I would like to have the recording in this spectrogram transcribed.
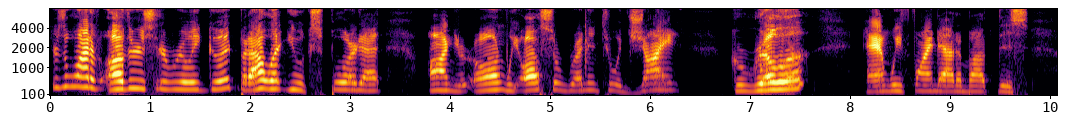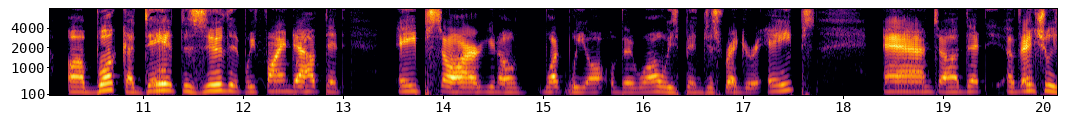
There's a lot of others that are really good, but I'll let you explore that on your own. We also run into a giant gorilla, and we find out about this uh, book, A Day at the Zoo, that we find out that apes are, you know, what we all, they've always been just regular apes. And uh, that eventually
